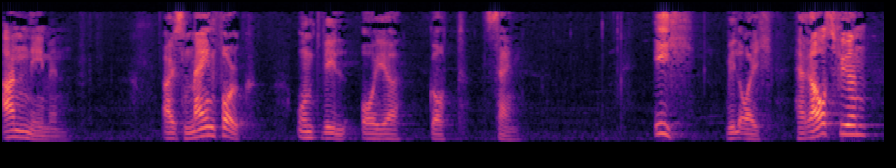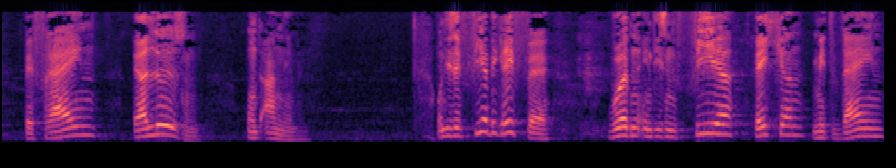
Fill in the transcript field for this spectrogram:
annehmen als mein Volk und will euer Gott sein. Ich will euch herausführen, befreien, erlösen und annehmen. Und diese vier Begriffe wurden in diesen vier Bechern mit Wein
